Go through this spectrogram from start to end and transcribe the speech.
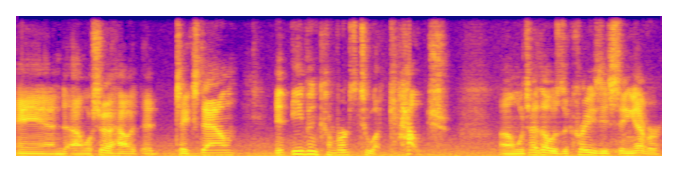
And uh, we'll show you how it, it, takes down. It even converts to a couch, uh, which I thought was the craziest thing ever.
